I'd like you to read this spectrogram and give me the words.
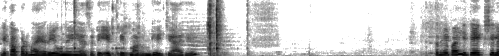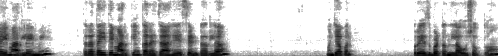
हे कापड बाहेर येऊ नये यासाठी एक टीप मारून घ्यायची आहे. तर हे पहा इथे एक शिलाई मारली आहे मी. तर आता इथे मार्किंग करायचं आहे सेंटरला म्हणजे आपण प्रेस बटन लावू शकतो.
